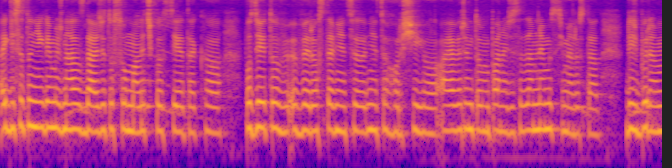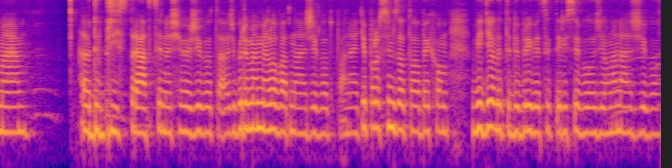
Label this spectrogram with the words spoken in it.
a když se to někdy možná zdá, že to jsou maličkosti, tak uh, později to vyroste v něco, něco horšího. A já věřím tomu, pane, že se tam nemusíme dostat, když budeme Eh, dobrý správci našeho života, že budeme milovat náš život, pane. Já tě prosím za to, abychom viděli ty dobré věci, které jsi vložil na náš život,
